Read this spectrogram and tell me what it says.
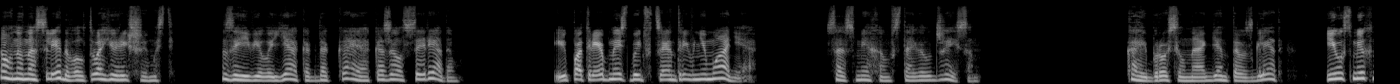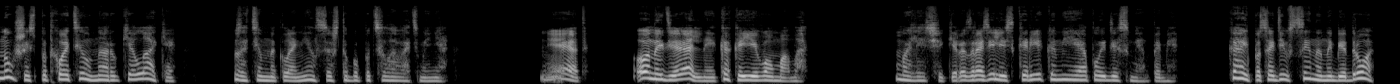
Он унаследовал твою решимость, заявила я, когда Кай оказался рядом. И потребность быть в центре внимания, со смехом вставил Джейсон. Кай бросил на агента взгляд и, усмехнувшись, подхватил на руки Лаки, затем наклонился, чтобы поцеловать меня. Нет, он идеальный, как и его мама. Болельщики разразились криками и аплодисментами. Кай, посадив сына на бедро,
